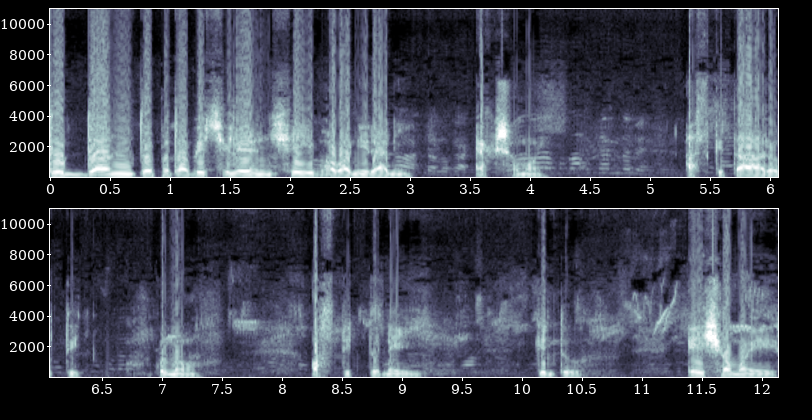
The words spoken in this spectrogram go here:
দুর্দান্ত প্রতাপী ছিলেন সেই ভবানী রানী এক সময় আজকে তার অতি কোনো অস্তিত্ব নেই। কিন্তু এই সময়ের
